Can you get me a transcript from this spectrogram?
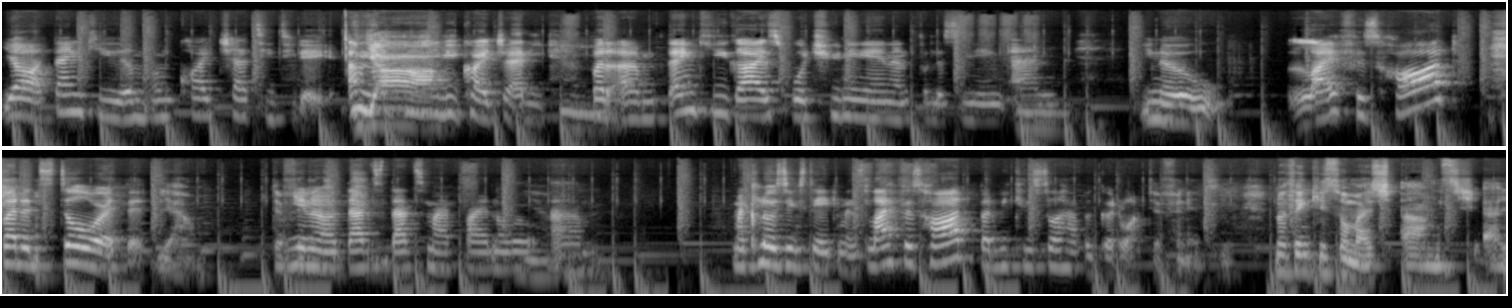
Yeah, thank you. I'm, I'm quite chatty today. I'm Yeah. not usually quite chatty. But um, thank you guys for tuning in and for listening. And you know, life is hard, but it's still worth it. yeah definitely You know, that's that's my final Yeah. um, my closing statements. Life is hard, but we can still have a good one. definitely no thank you so much um uh,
